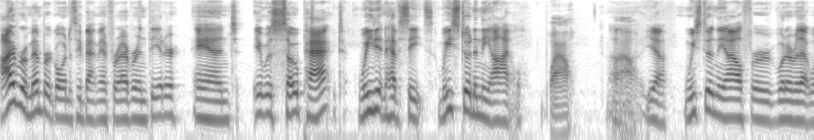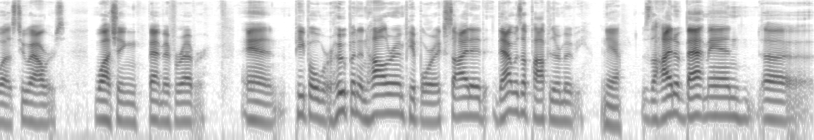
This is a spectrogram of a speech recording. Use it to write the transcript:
I remember going to see Batman Forever in theater, and it was so packed. We didn't have seats. We stood in the aisle. Wow. Wow. yeah, we stood in the aisle for whatever that was, two hours, watching Batman Forever, and people were hooping and hollering. People were excited. That was a popular movie. Yeah. It was the height of Batman uh,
